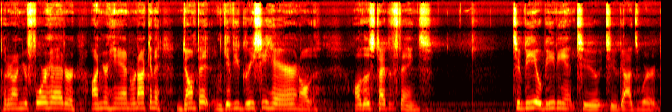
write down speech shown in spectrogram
put it on your forehead or on your hand. We're not going to dump it and give you greasy hair and all, the, all those type of things to be obedient to, to God's word,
